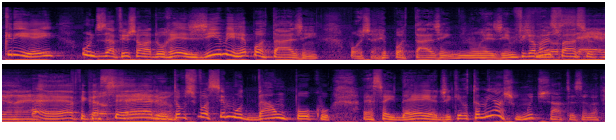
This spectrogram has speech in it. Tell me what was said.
criei um desafio chamado regime e reportagem. Poxa, reportagem no regime fica mais Virou fácil. sério, né? É, fica sério. sério. Então, se você mudar um pouco essa ideia de que eu também acho muito chato esse negócio.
